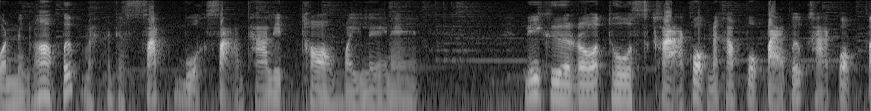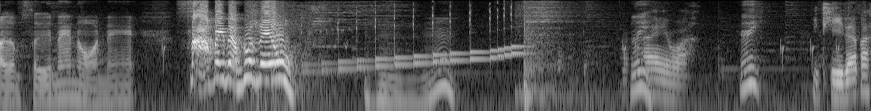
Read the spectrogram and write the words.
วนหนึ่งรอบปุ๊บมาเดี๋ยวซัดบวกสามทาริสทองไปเลยนะฮะนี่คือโรดทูขากบนะครับบวกแปดปุ๊บขากบเติมซื้อแน่นอนนะฮะสามไปแบบรวดเร็วอื้อหือเฮ้ยให้วะเฮ้ยอีกทีได้ปะ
